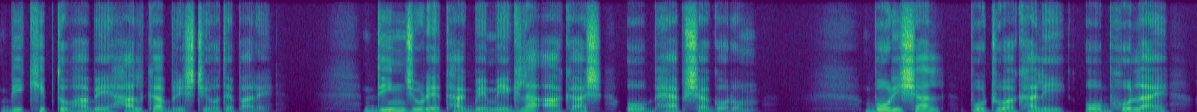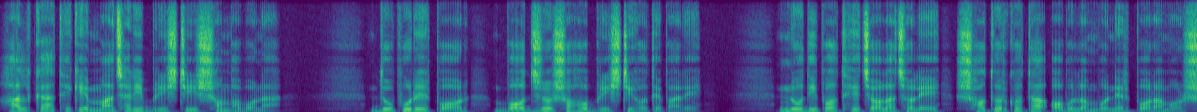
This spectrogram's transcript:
বিক্ষিপ্তভাবে হালকা বৃষ্টি হতে পারে। দিন জুড়ে থাকবে মেঘলা আকাশ ও ভ্যাবসা গরম। বরিশাল, পটুয়াখালী ও ভোলায় হালকা থেকে মাঝারি বৃষ্টির সম্ভাবনা। দুপুরের পর বজ্রসহ বৃষ্টি হতে পারে। নদীপথে চলাচলে সতর্কতা অবলম্বনের পরামর্শ।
